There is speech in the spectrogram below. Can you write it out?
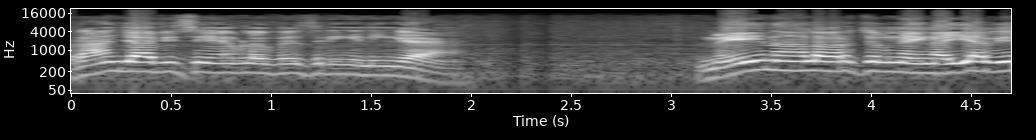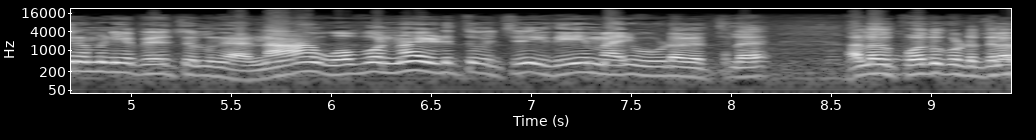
பிராஞ்ச் ஆபீஸ் எவ்வளவு பேசுறீங்க நீங்க? மெயின் ஆளை வர சொல்லுங்க. எங்க ஐயா வீரமணியை பேச சொல்லுங்க. நான் ஒவ்வொன்றா எடுத்து வச்சு இதே மாதிரி ஊடகத்துல அல்லது பொதுக்கூட்டத்துல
